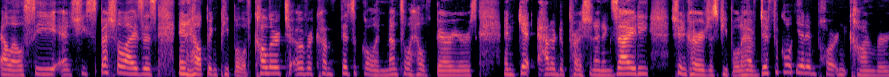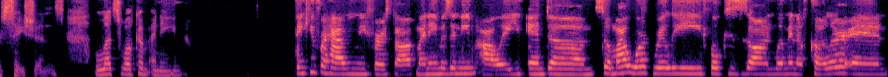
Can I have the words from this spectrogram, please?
LLC, and she specializes in helping people of color to overcome physical and mental health barriers and get out of depression and anxiety. She encourages people to have difficult yet important conversations. Let's welcome Aneem. Thank you for having me. First off, my name is Aneem Awe, and um, so my work really focuses on women of color and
